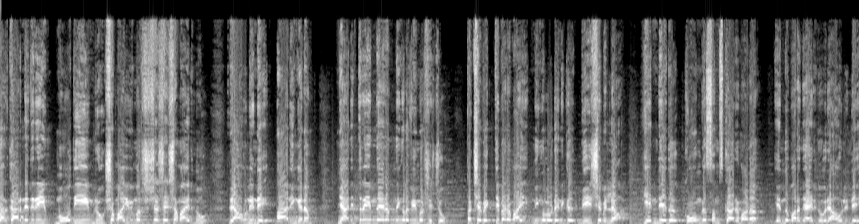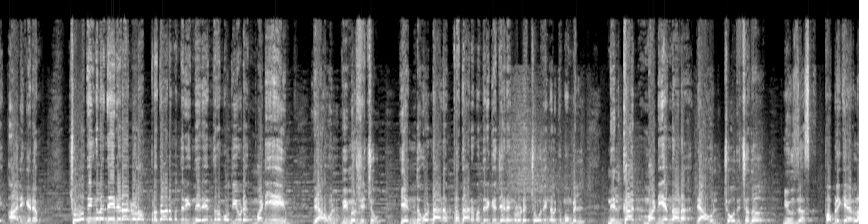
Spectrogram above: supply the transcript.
സർക്കാരിനെതിരെയും മോദിയെയും രൂക്ഷമായി വിമർശിച്ച ശേഷമായിരുന്നു രാഹുലിന്റെ ആലിംഗനം. ഞാൻ ഇത്രയും നേരം നിങ്ങളെ വിമർശിച്ചു. പക്ഷെ വ്യക്തിപരമായി നിങ്ങളോട് എനിക്ക് ദേഷ്യമില്ല. എന്റേത് കോൺഗ്രസ് സംസ്കാരമാണ് എന്ന് പറഞ്ഞായിരുന്നു രാഹുലിന്റെ ആലിംഗനം. ചോദ്യങ്ങളെ നേരിടാനുള്ള പ്രധാനമന്ത്രി നരേന്ദ്രമോദിയുടെ മടിയെയും രാഹുൽ വിമർശിച്ചു. എന്തുകൊണ്ടാണ് പ്രധാനമന്ത്രിക്ക് ജനങ്ങളുടെ ചോദ്യങ്ങൾക്ക് മുമ്പിൽ നിൽക്കാൻ മടിയെന്നാണ് രാഹുൽ ചോദിച്ചത്. News desk public Kerala.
